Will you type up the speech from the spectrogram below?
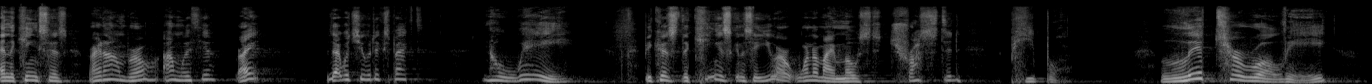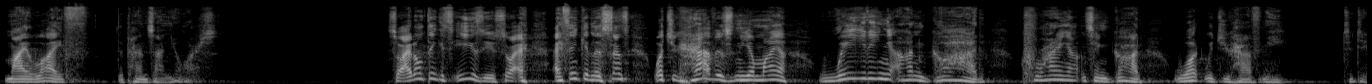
And the king says, right on, bro, I'm with you, right? Is that what you would expect? No way. Because the king is going to say, You are one of my most trusted people. Literally, my life depends on yours. So I don't think it's easy. So I, I think, in the sense, what you have is Nehemiah waiting on God, crying out and saying, God, what would you have me to do?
